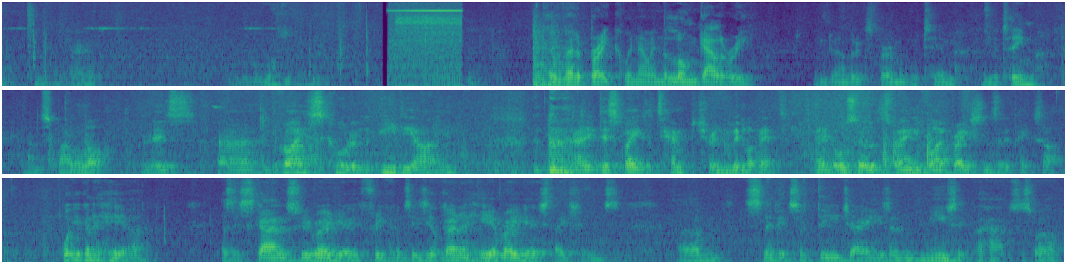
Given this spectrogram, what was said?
Okay, we've had a break. We're now in the long gallery. We're going do another experiment with Tim and the team and the spiral lot. There is uh, a device called an EDI, and it displays a temperature in the middle of it, and it also displays any vibrations that it picks up. What you're going to hear as it scans through radio frequencies, you're going to hear radio stations, um, snippets of DJs and music perhaps as well,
